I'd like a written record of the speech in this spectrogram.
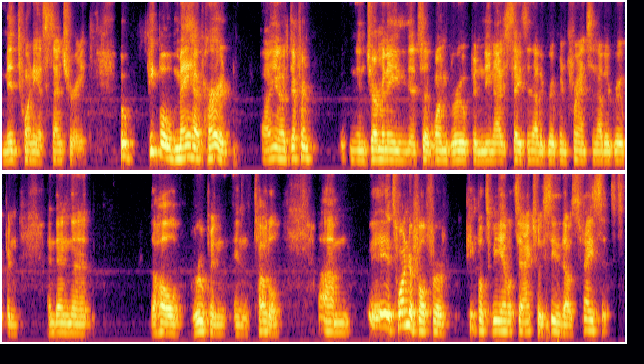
mid 20th century, who people may have heard uh, you know, different in Germany, it's a one group. In the United States, another group. In France, another group, and and then the the whole group in in total. Um, it's wonderful for people to be able to actually see those faces.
